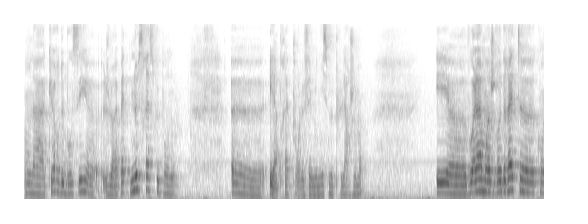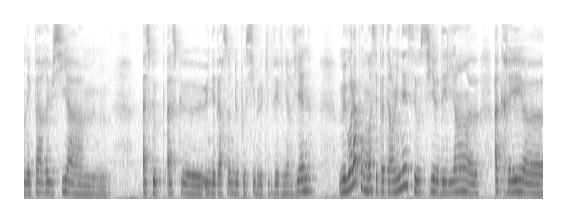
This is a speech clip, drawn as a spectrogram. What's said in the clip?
on, a à cœur de bosser, euh, je le répète, ne serait-ce que pour nous. Et après, pour le féminisme plus largement. Et voilà, moi je regrette qu'on n'ait pas réussi à, hum, à ce que, à ce que une des personnes de possible qui devait venir vienne. Mais voilà, pour moi, c'est pas terminé. C'est aussi euh, des liens euh, à créer euh,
